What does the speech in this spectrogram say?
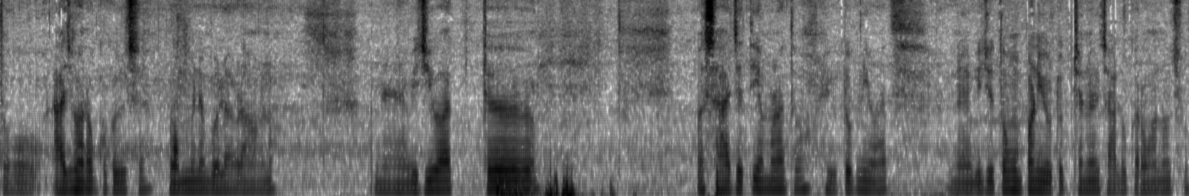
તો આજ મારો ગોલ છે, મમ્મીને બોલાવડાવવાનો. અને બીજી વાત બસ આ જ હતી હમણાં તો યુટ્યુબની વાત. અને બીજું તો હું પણ યુટ્યુબ ચેનલ ચાલુ કરવાનો છું.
